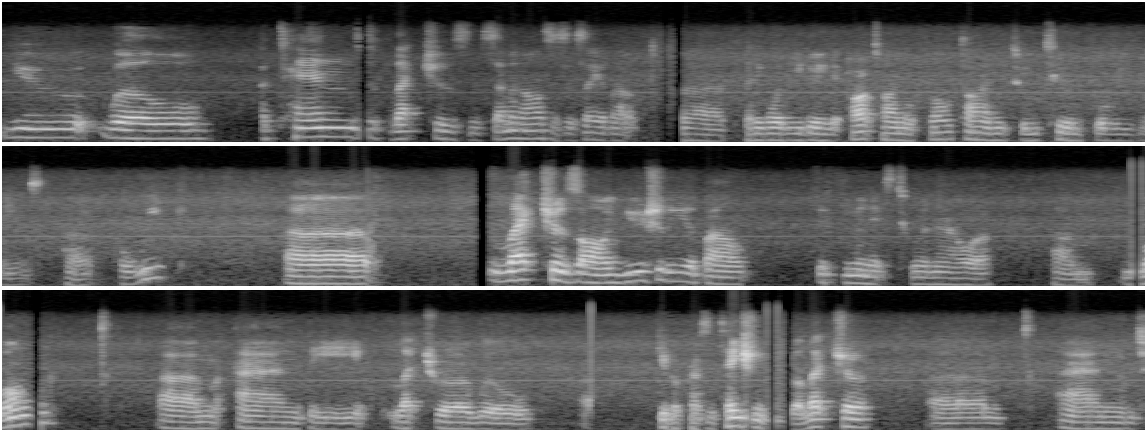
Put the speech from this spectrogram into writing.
you will attend lectures and seminars, as I say, about uh, depending on whether you're doing it part-time or full-time, between two and four evenings per week. Uh, lectures are usually about 50 minutes to an hour um, long, um, and the lecturer will uh, give a presentation for the lecture, um, and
